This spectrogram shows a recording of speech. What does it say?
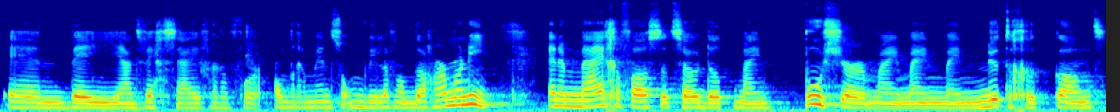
En ben je aan het wegcijferen voor andere mensen omwille van de harmonie. En in mijn geval is het zo dat mijn pusher, mijn, mijn, mijn nuttige kant,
